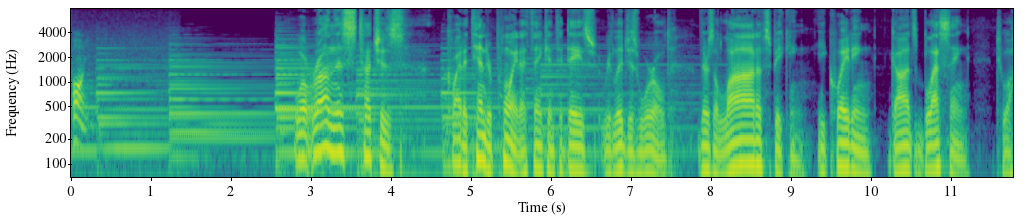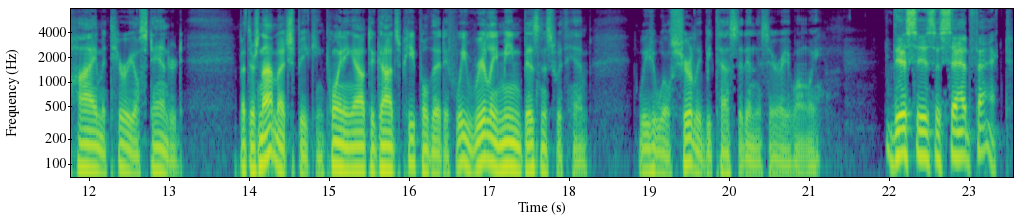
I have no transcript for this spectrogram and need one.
point. Well, Ron, this touches quite a tender point, I think, in today's religious world. There's a lot of speaking, equating God's blessing to a high material standard. But there's not much speaking, pointing out to God's people that if we really mean business with Him, we will surely be tested in this area, won't we? This is a sad fact,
